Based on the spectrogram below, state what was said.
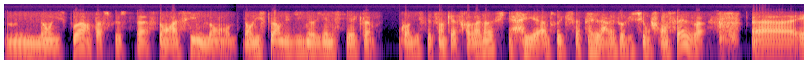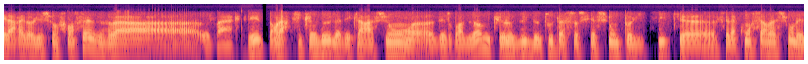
dans l'histoire parce que ça s'enracine dans, dans l'histoire du 19e siècle. Donc, en 1789, il y a- il y, a un truc qui s'appelle la Révolution française. Euh, et la Révolution française va, va acter dans l'article 2 de la Déclaration euh, des droits de l'homme que le but de toute association politique, euh, c'est la conservation des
